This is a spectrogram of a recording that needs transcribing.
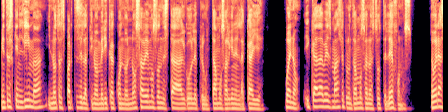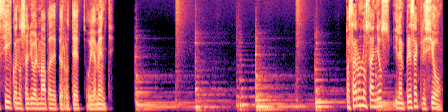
Mientras que en Lima y en otras partes de Latinoamérica, cuando no sabemos dónde está algo, le preguntamos a alguien en la calle. Bueno, y cada vez más le preguntamos a nuestros teléfonos. No era así cuando salió el mapa de Perrotet, obviamente. Pasaron los años y la empresa creció,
